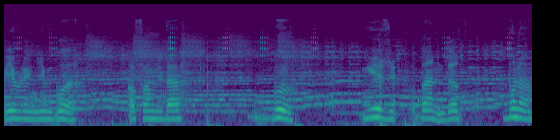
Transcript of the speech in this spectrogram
Benim rengim bu. Kafamda bu. Yüz ben de bunu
